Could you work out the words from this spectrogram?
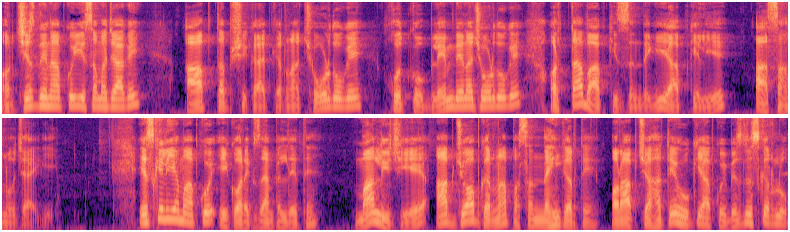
और जिस दिन आपको यह समझ आ गई, आप तब शिकायत करना छोड़ दोगे खुद को ब्लेम देना छोड़ दोगे और तब आपकी ज़िंदगी आपके लिए आसान हो जाएगी। इसके लिए हम आपको एक और एग्ज़ाम्पल देते हैं। मान लीजिए आप जॉब करना पसंद नहीं करते और आप चाहते हो कि आप कोई बिज़नेस कर लो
